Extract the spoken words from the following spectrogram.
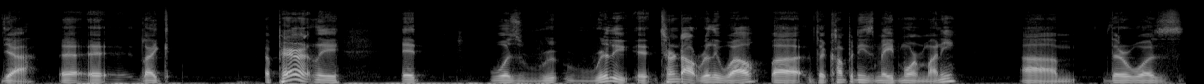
Yeah, uh, uh, like apparently it was re- really it turned out really well. Uh, the companies made more money. Um, there was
